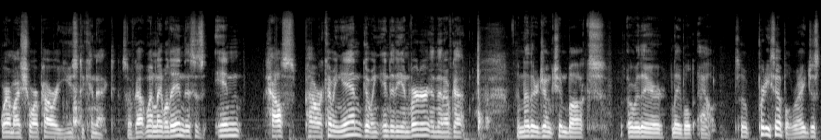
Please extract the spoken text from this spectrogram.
where my shore power used to connect. So I've got one labeled in, this is in-house power coming in, going into the inverter, and then I've got another junction box over there labeled out. So pretty simple, right? Just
